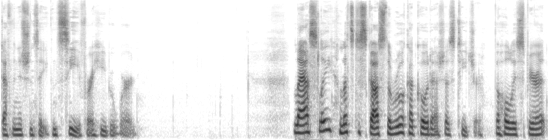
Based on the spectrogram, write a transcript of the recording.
definitions that you can see for a Hebrew word. Lastly, let's discuss the Ruach HaKodesh as teacher, the Holy Spirit,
